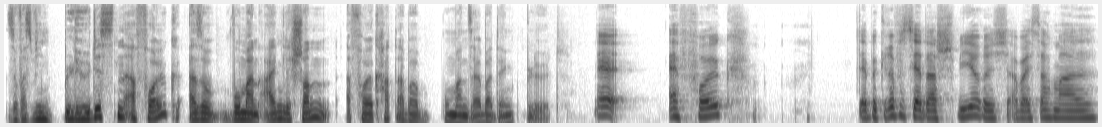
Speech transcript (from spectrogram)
sowas wie einen blödesten Erfolg? Also, wo man eigentlich schon Erfolg hat, aber wo man selber denkt, blöd. Der Erfolg, der Begriff ist ja da schwierig, aber ich sag mal,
